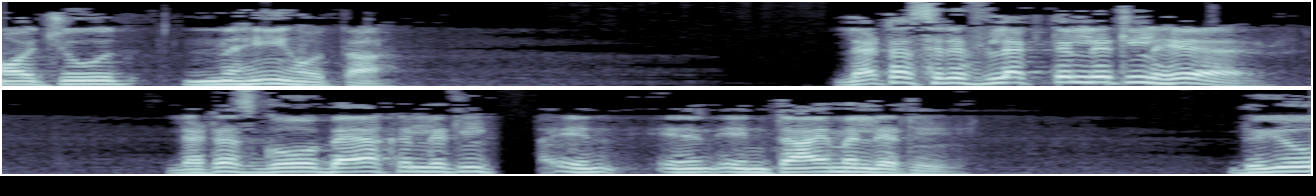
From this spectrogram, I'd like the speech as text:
موجود نہیں ہوتا let's reflect a little here let's go back little in time a little do you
